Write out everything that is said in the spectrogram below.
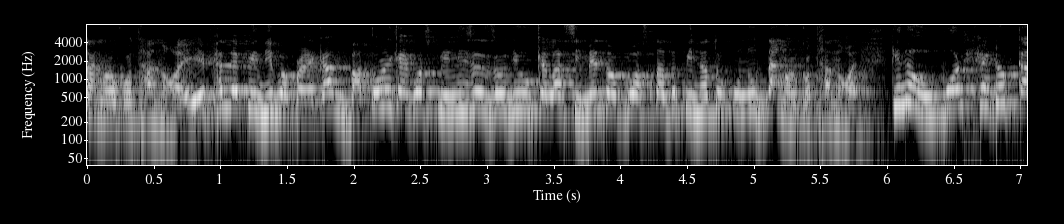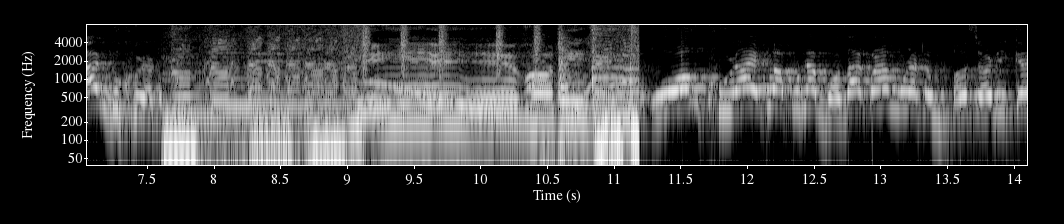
ডাঙৰ কথা নহয়। এইফালে পিন্ধিব পাৰে কাৰণ বাতৰি কাগজ পিন্ধিছে যদিও কেলা চিমেণ্টৰ বস্তাটো পিন্ধাটো কোনো ডাঙৰ কথা নহয়। কিন্তু ওপৰত সেইটো কাৰ দুখুৰাটো? অ' খুৰা এইটো আপোনাৰ বজাৰ কৰা মোৰ এইটো বছৰিকে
